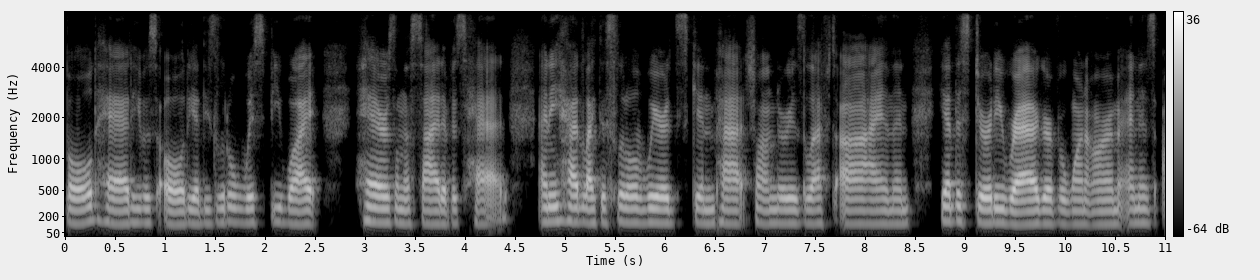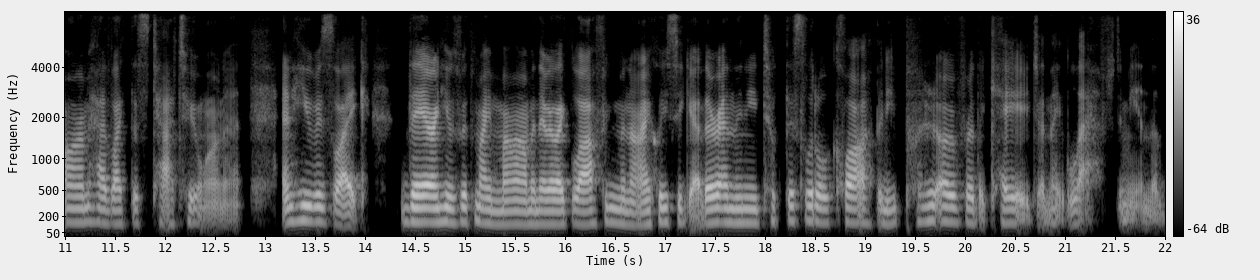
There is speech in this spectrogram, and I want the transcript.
bald head, he was old, he had these little wispy white hairs on the side of his head, and he had, like, this little weird skin patch under his left eye, and then he had this dirty rag over one arm, and his arm had, like, this tattoo on it, and he was, like, there, and he was with my mom, and they were, like, laughing maniacally together, and then he took this little cloth, and he put it over the cage, and they left me in the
